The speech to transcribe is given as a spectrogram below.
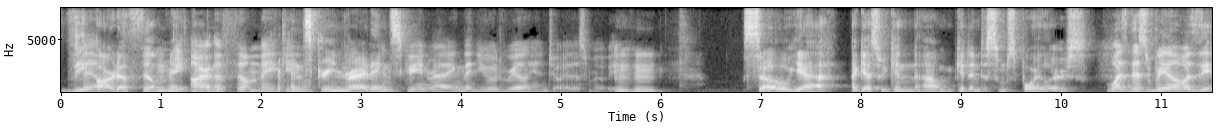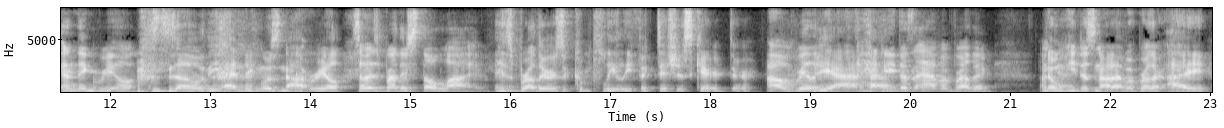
the film. art of filmmaking. the art of filmmaking and screenwriting. and screenwriting, then you would really enjoy this movie. hmm So, yeah, I guess we can um, get into some spoilers. Was this real? Was the ending real? so, the ending was not real. so his brother's still alive. His brother is a completely fictitious character. Oh, really? Yeah. he doesn't have a brother. No, he does not have a brother. I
